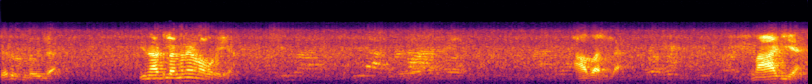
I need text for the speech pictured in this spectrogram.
കേട്ടിട്ടുണ്ടോ? ഇല്ല. ഈ നാട്ടിൽ അങ്ങനെയാണോ പറയാ അതല്ല. നാടിയാൻ.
